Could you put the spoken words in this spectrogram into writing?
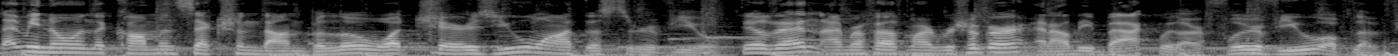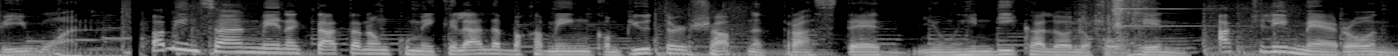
Let me know in the comment section down below what chairs you want us to review. Till then, I'm Rafael Marber Sugar and I'll be back with our full review of the V1. Paminsan may nagtatanong kung may kilala ba kaming computer shop na trusted, yung hindi ka lolokohin. Actually, meron.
